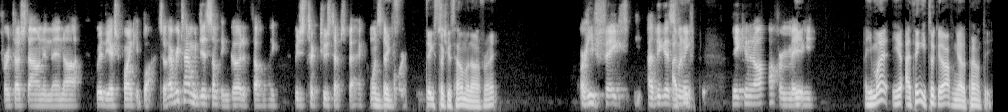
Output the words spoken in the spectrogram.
for a touchdown, and then uh, we had the extra point get blocked. So every time we did something good, it felt like we just took two steps back, one And step Diggs- forward. Diggs took his helmet off, right? or he faked. I think that's I when think- he taken it off, or maybe he. He might. Yeah, I think he took it off and got a penalty.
